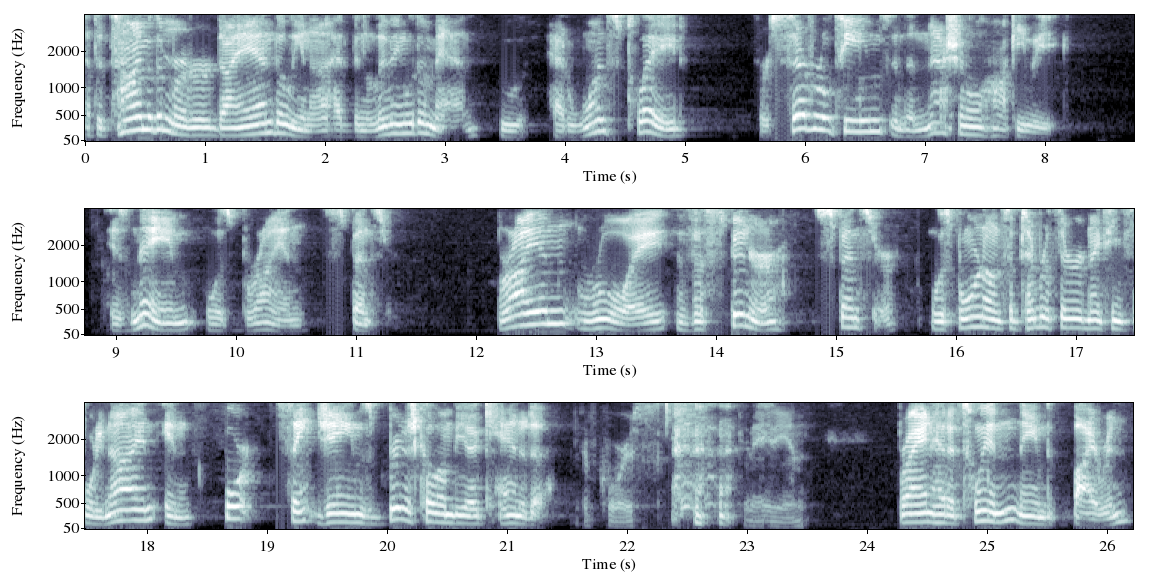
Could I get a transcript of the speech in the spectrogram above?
At the time of the murder, Diane Delina had been living with a man who had once played for several teams in the National Hockey League. His name was Brian Spencer. Brian Roy, the Spinner Spencer, was born on September 3rd, 1949, in Fort St. James, British Columbia, Canada. Of course. Canadian. Brian had a twin named Byron.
